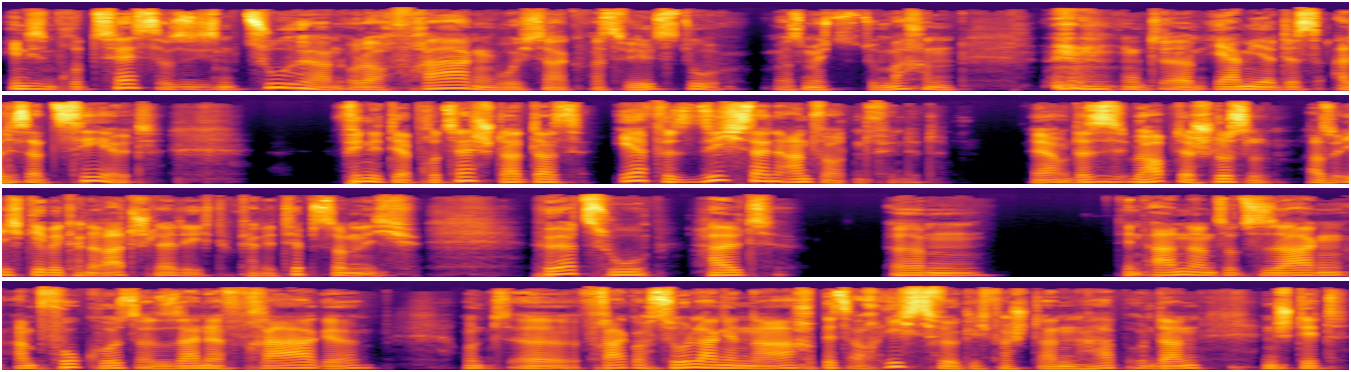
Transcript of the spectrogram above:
in diesem Prozess, also diesem Zuhören oder auch Fragen, wo ich sage, was willst du, was möchtest du machen, und ähm, er mir das alles erzählt, findet der Prozess statt, dass er für sich seine Antworten findet. Ja, und das ist überhaupt der Schlüssel. Also ich gebe keine Ratschläge, ich tue keine Tipps, sondern ich höre zu, halt ähm, den anderen sozusagen am Fokus, also seiner Frage und äh, frage auch so lange nach, bis auch ich es wirklich verstanden habe und dann entsteht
